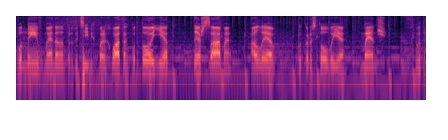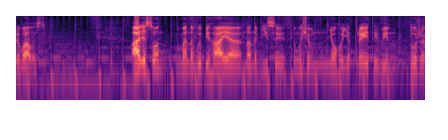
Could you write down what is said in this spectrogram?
вони в мене на традиційних перехватах, бо то є те ж саме, але використовує менш витривалості. Алісон в мене вибігає на навіси, тому що в нього є трейд, і він дуже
